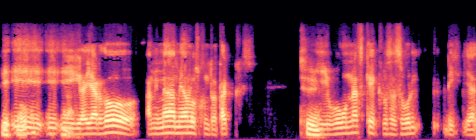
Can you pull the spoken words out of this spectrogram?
Y, y, y, y Gallardo, a mí me da miedo los contraataques. Sí. Y hubo unas que Cruz Azul ya,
